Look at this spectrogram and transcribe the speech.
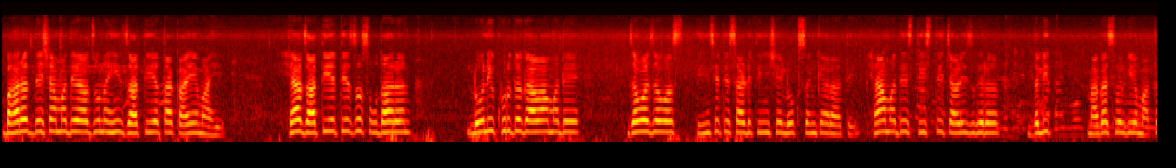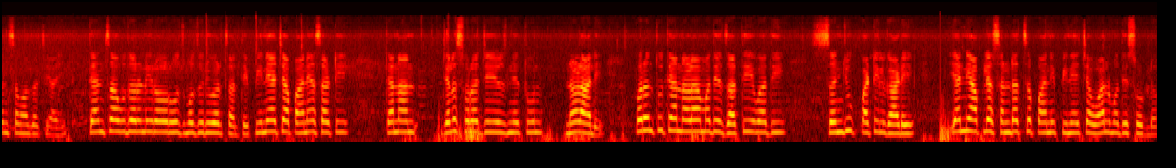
भारत देशामध्ये अजूनही जातीयता कायम आहे. ह्या जातीयतेचंच उदाहरण लोणी खुर्द गावामध्ये जवळजवळ तीनशे ते साडेतीनशे लोकसंख्या राहते. ह्यामध्ये तीस ते चाळीस घरं दलित मागासवर्गीय मातंग समाजाची आहेत. त्यांचा उदरनिर्वाह रोजमजुरीवर चालते. पिण्याच्या पाण्यासाठी त्यांना जलस्वराज्य योजनेतून नळ आले. परंतु त्या नळामध्ये जातीयवादी संजू पाटील गाडे यांनी आपल्या संडाचं पाणी पिण्याच्या वालमध्ये सोडलं.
